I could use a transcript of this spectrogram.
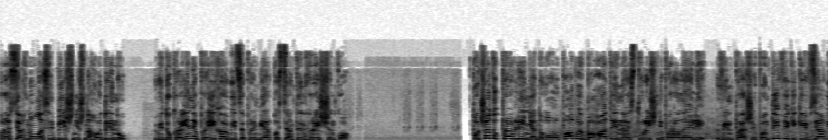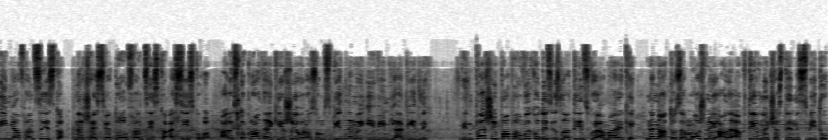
розтягнулася більш ніж на годину. Від України приїхав віце-прем'єр Костянтин Грищенко. Початок правління нового папи багатий на історичні паралелі. Він перший понтифік, який взяв ім'я Франциска на честь святого Франциска Асійського, аристократа, який жив разом з бідними і в ім'я бідних. Він перший папа виходець з Латинської Америки, не надто заможної, але активної частини світу.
